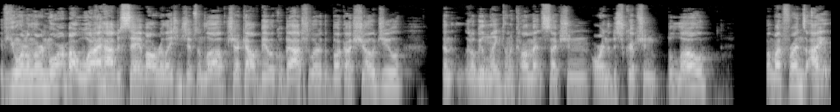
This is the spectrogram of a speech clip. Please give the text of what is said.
if you want to learn more about what I have to say about relationships and love, check out Biblical Bachelor, the book I showed you. Then it'll be linked in the comment section or in the description below. But my friends, I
